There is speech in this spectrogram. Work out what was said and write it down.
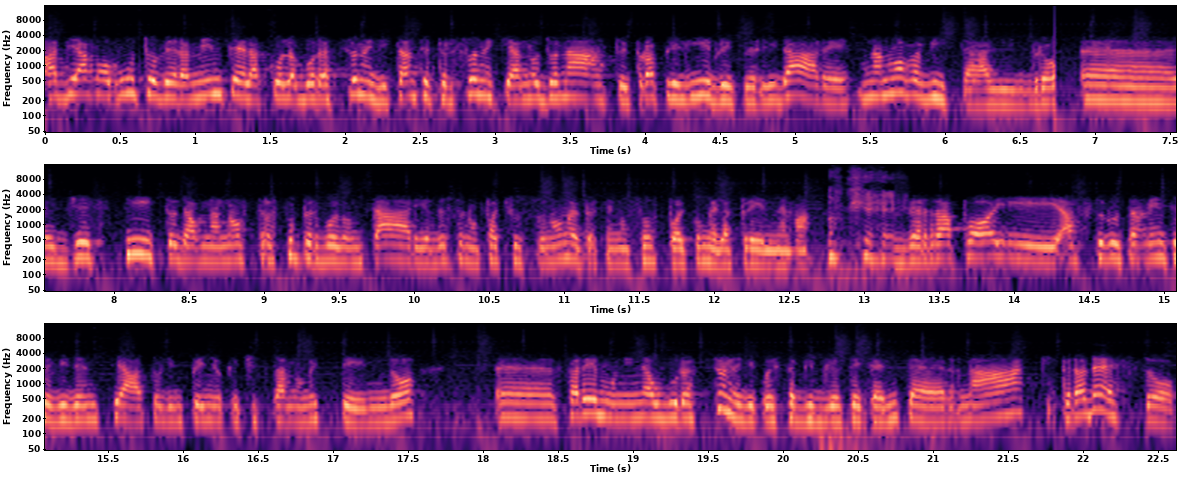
Abbiamo avuto veramente la collaborazione di tante persone che hanno donato i propri libri per ridare una nuova vita al libro, eh, gestito da una nostra super volontaria, adesso non faccio il suo nome perché non so poi come la prende, ma okay. verrà poi assolutamente evidenziato l'impegno che ci stanno mettendo. Eh, faremo un'inaugurazione di questa biblioteca interna che per adesso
